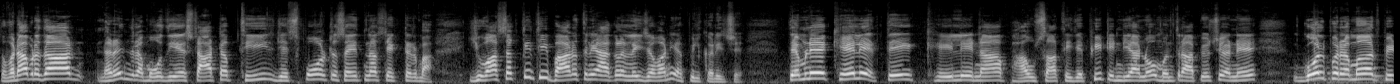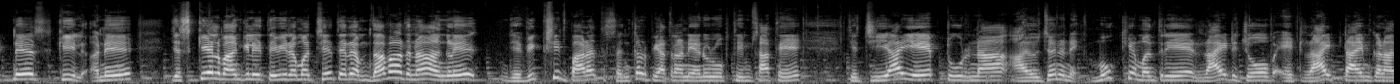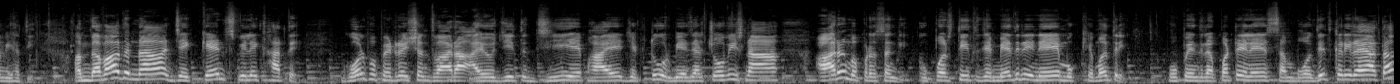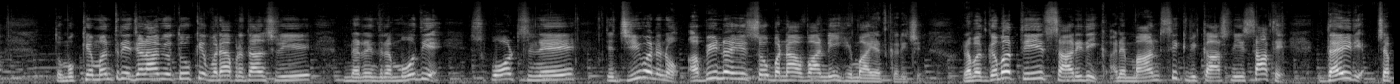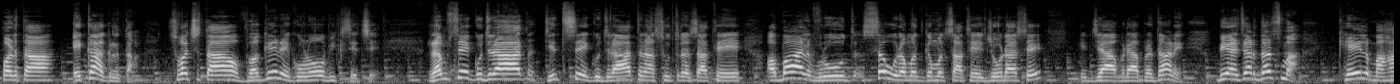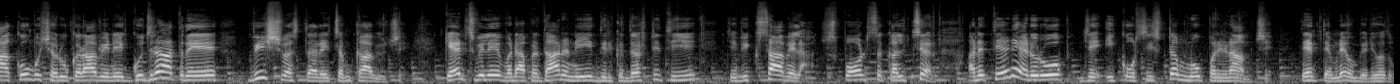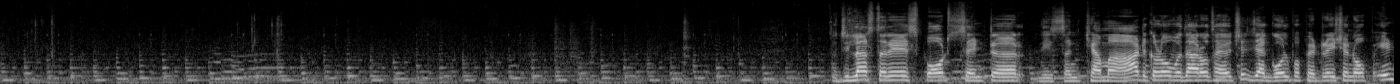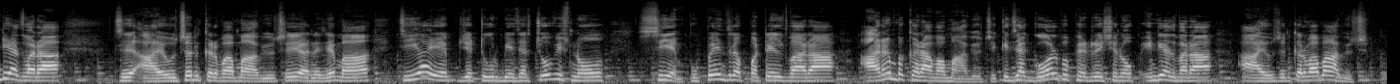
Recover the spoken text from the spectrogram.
તો વડાપ્રધાન નરેન્દ્ર મોદીએ સ્ટાર્ટઅપથી જે સ્પોર્ટ સહિતના સેક્ટરમાં યુવા શક્તિથી ભારતને આગળ લઈ જવાની અપીલ કરી છે. તેમણે ખેલે તે ખેલેના ભાવ સાથે જે ફિટ ઇન્ડિયાનો મંત્ર આપ્યો છે અને ગોલ્ફ રમત ફિટનેસ સ્કિલ અને જે સ્કેલ માંગી લે તેવી રમત છે, ત્યારે અમદાવાદના આંગણે જે વિકસિત ભારત સંકલ્પ યાત્રાને અનુરૂપ થીમ સાથે જે જીઆઈએફ ટૂરના આયોજનને મુખ્યમંત્રીએ right job at right time ગણાવી હતી. અમદાવાદના જે કેન્ટ્સવિલે ખાતે ગોલ્ફ ફેડરેશન દ્વારા આયોજિત જીએફઆઈ જે ટૂર બે હજાર ચોવીસના આરંભ પ્રસંગે ઉપસ્થિત જે મેદનીને મુખ્યમંત્રી ભૂપેન્દ્ર પટેલે સંબોધિત કરી રહ્યા હતા. તો મુખ્યમંત્રીએ જણાવ્યું હતું કે વડાપ્રધાન શ્રી નરેન્દ્ર મોદીએ સ્પોર્ટ્સને જે જીવનનો અભિનય હિસ્સો બનાવવાની હિમાયત કરી છે. રમતગમતથી શારીરિક અને માનસિક વિકાસની સાથે ધૈર્ય, ચપળતા, એકાગ્રતા, સ્વચ્છતા વગેરે ગુણો વિકસે છે. રમશે ગુજરાત, જીતશે ગુજરાતના સૂત્ર સાથે અબાલ વૃદ્ધ સૌ રમતગમત સાથે જોડાશે કે જ્યાં વડાપ્રધાને બે હજાર દસમાં ખેલ મહાકુંભ શરૂ કરાવીને ગુજરાતને વિશ્વ સ્તરે ચમકાવ્યું છે. કેન્ટ્સવિલે વડાપ્રધાનની દીર્ઘદ્રષ્ટિથી જે વિકસાવેલા સ્પોર્ટ્સ કલ્ચર અને તેને અનુરૂપ જે ઇકોસિસ્ટમનું પરિણામ છે, તેમ તેમણે ઉમેર્યું હતું. જિલ્લા સ્તરે સ્પોર્ટ્સ સેન્ટરની સંખ્યામાં આઠ ગણો વધારો થયો છે, જ્યાં ગોલ્ફ ફેડરેશન ઓફ ઇન્ડિયા દ્વારા જે આયોજન કરવામાં આવ્યું છે અને જેમાં જીઆઈએફ જે ટૂર બે હજાર ચોવીસનો સીએમ ભૂપેન્દ્ર પટેલ દ્વારા આરંભ કરાવવામાં આવ્યો છે કે જ્યાં ગોલ્ફ ફેડરેશન ઓફ ઇન્ડિયા દ્વારા આ આયોજન કરવામાં આવ્યું છે.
